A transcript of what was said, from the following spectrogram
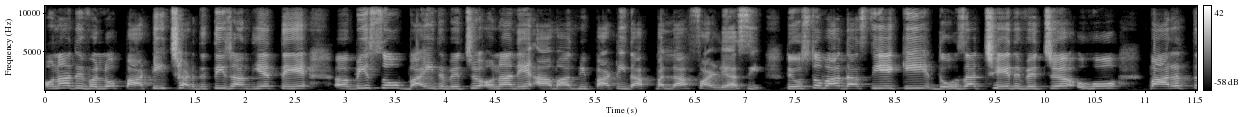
ਉਹਨਾਂ ਦੇ ਵੱਲੋਂ ਪਾਰਟੀ ਛੱਡ ਦਿੱਤੀ ਜਾਂਦੀ ਹੈ ਤੇ ਅ, 2022 ਦੇ ਵਿੱਚ ਉਹਨਾਂ ਨੇ ਆਮ ਆਦਮੀ ਪਾਰਟੀ ਦਾ ਪੱਲਾ ਫੜ ਲਿਆ ਸੀ। ਤੇ ਉਸ ਤੋਂ ਬਾਅਦ ਦੱਸਦੀ ਹੈ ਕਿ 2006 ਦੇ ਵਿੱਚ ਉਹ ਭਾਰਤ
